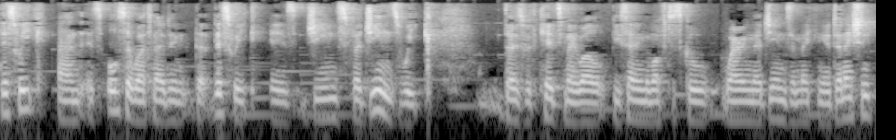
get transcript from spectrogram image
this week. And it's also worth noting that this week is Jeans for Genes Week. Those with kids may well be sending them off to school wearing their jeans and making a donation.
